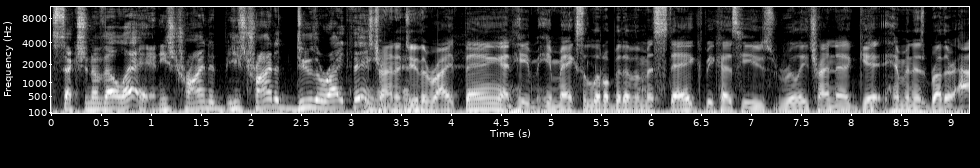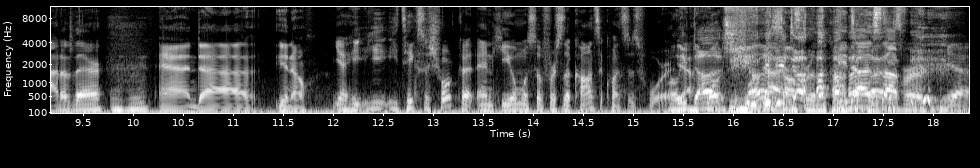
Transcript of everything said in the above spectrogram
section of LA and he's trying to he's trying to do the right thing. He's trying to and, do the right thing, and he he makes a little bit of a mistake because he's really trying to get him and his brother out of there, Mm-hmm. and uh, you know, yeah, he, he he takes a shortcut and he almost suffers the consequences for it. Well, Yeah. he does. he does suffer the he does suffer. Yeah.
